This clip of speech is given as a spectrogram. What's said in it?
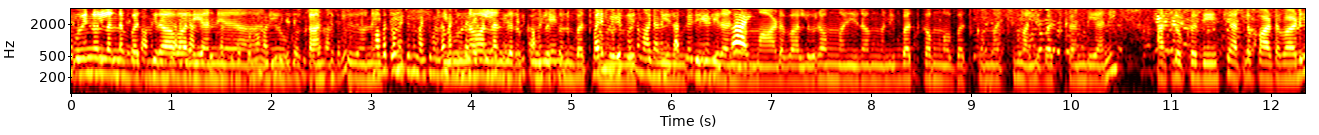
పోయిన వాళ్ళన్న బతికి రావాలి. అనే ఒక కాన్సెప్ట్? ఉన్న వాళ్ళందరూ పూలతో బతుకమ్మ. మరి తిరిగి రండి. అమ్మ ఆడవాళ్ళు రమ్మని రమ్మని బతుకమ్మ బతుకమ్మ వచ్చి మళ్ళీ బతకండి అని అట్లా ఒక దేశి అట్లా పాట పాడి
